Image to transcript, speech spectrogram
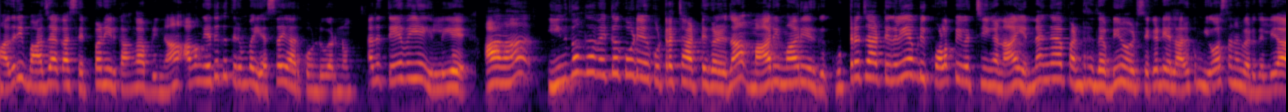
மாதிரி பாஜக செட் பண்ணியிருக்காங்க அப்படின்னா அவங்க எதுக்கு திரும்ப எஸ்ஐஆர் கொண்டு வரணும்? அது தேவையே இல்லையே. ஆனா இவங்க வைக்கக்கூடிய குற்றச்சாட்டுகள் தான் மாறி மாறி இருக்கு. குற்றச்சாட்டுகளே அப்படி குழப்பி வச்சீங்கன்னா என்னங்க பண்றது அப்படின்னு ஒரு செகண்ட் எல்லாருக்கும் யோசனை வருது இல்லையா?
